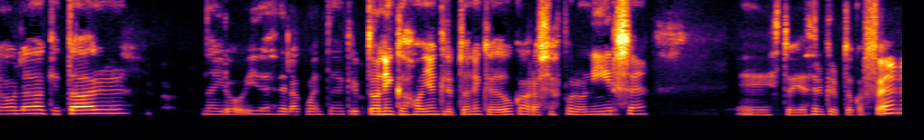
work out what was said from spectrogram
Hola, hola, ¿qué tal? Nairobi desde la cuenta de Criptónica, hoy en Criptónica Educa, gracias por unirse. Eh, estoy desde el Cripto Café.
